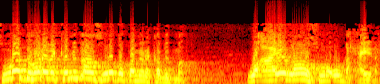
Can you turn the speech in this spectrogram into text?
Suuradda horena ka mid maaha suuradda dambena ka mid maaha. Waa aayad labada suuro udhaxayda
